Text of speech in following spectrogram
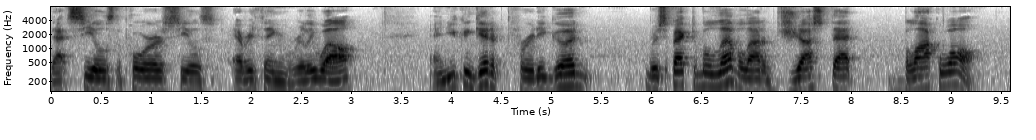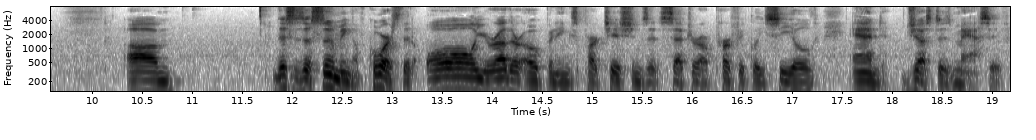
That seals the pores, seals everything really well, and you can get a pretty good, respectable level out of just that block wall. Um, this is assuming, of course, that all your other openings, partitions, etc., are perfectly sealed and just as massive.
